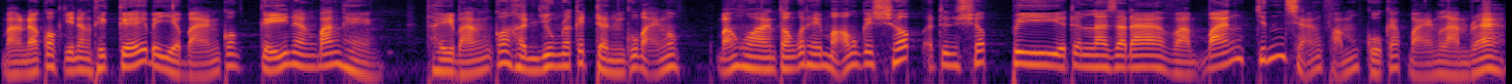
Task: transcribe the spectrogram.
Bạn đã có kỹ năng thiết kế, bây giờ bạn có kỹ năng bán hàng thì bạn có hình dung ra cái trình của bạn không bạn hoàn toàn có thể mở một cái shop ở trên Shopee, ở trên Lazada và bán chính sản phẩm của các bạn làm ra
